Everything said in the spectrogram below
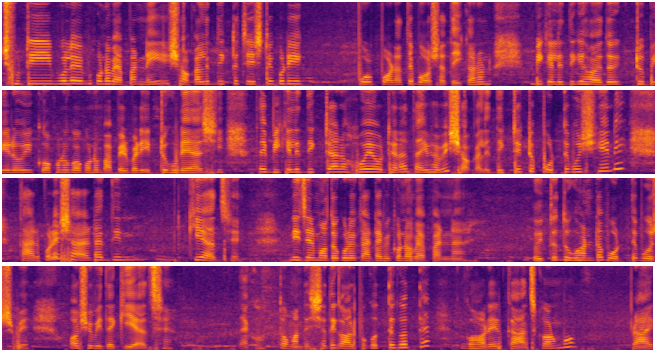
ছুটি বলে কোনো ব্যাপার নেই। সকালের দিকটা চেষ্টা করি পড়াতে বসাতেই। কারণ বিকেলের দিকে হয়তো একটু বেরোই, কখনো কখনো বাপের বাড়ি একটু ঘুরে আসি। তাই বিকেলের দিকটা আর হয়ে ওঠে না, তাই ভাবি সকালের দিকটা একটু পড়তে বসিয়ে নিই। তারপরে সারাটা দিন কী আছে? নিজের মতো করে কাটাবে কোনো ব্যাপার না। ওই তো দু ঘণ্টা পড়তে বসবে, অসুবিধা কী আছে? দেখো, তোমাদের সাথে গল্প করতে করতে ঘরের কাজকর্ম প্রায়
